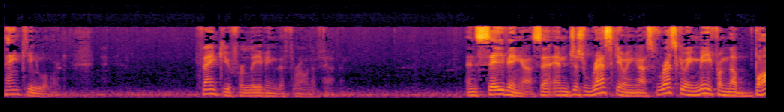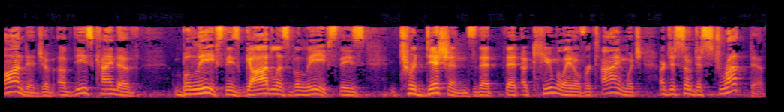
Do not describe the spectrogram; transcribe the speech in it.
Thank you, Lord. Thank you for leaving the throne and saving us and, and just rescuing us, rescuing me from the bondage of, of these kind of beliefs, these godless beliefs, these traditions that, that accumulate over time, which are just so destructive.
